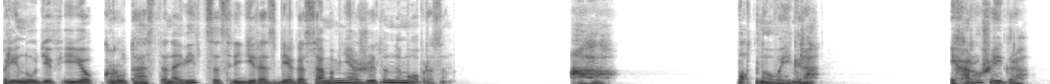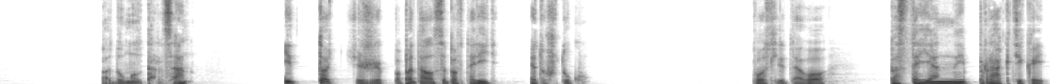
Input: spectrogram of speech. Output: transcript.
принудив ее круто остановиться среди разбега самым неожиданным образом. «Ага, вот новая игра и хорошая игра», — подумал Тарзан тотчас же попытался повторить эту штуку. После того, постоянной практикой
